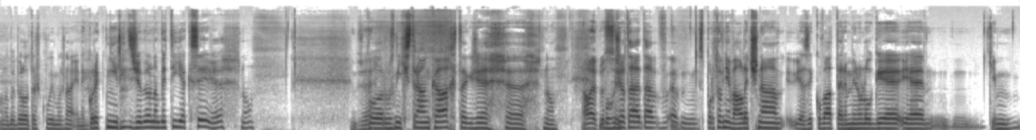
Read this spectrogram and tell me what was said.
Ono by bylo trošku možná i nekorektní říct, že byl nabitý jaksi, že? No. Dobře. Po různých stránkách, takže eh, no. Ale prostě... Bohužel ta, ta sportovně válečná jazyková terminologie je tím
